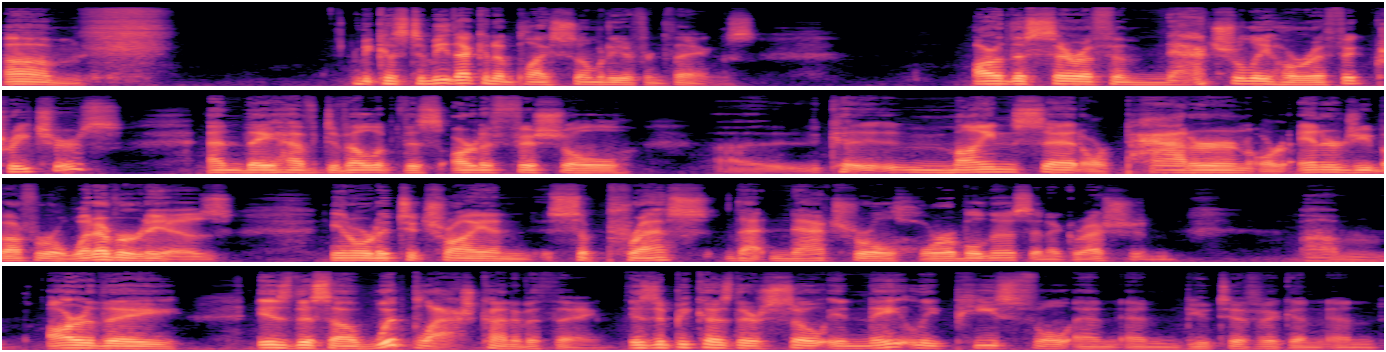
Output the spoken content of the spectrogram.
Um, because to me, that can imply so many different things. Are the seraphim naturally horrific creatures? And they have developed this artificial uh, mindset or pattern or energy buffer or whatever it is in order to try and suppress that natural horribleness and aggression? Um, are they is this a whiplash kind of a thing? Is it because they're so innately peaceful and, and beatific and, and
